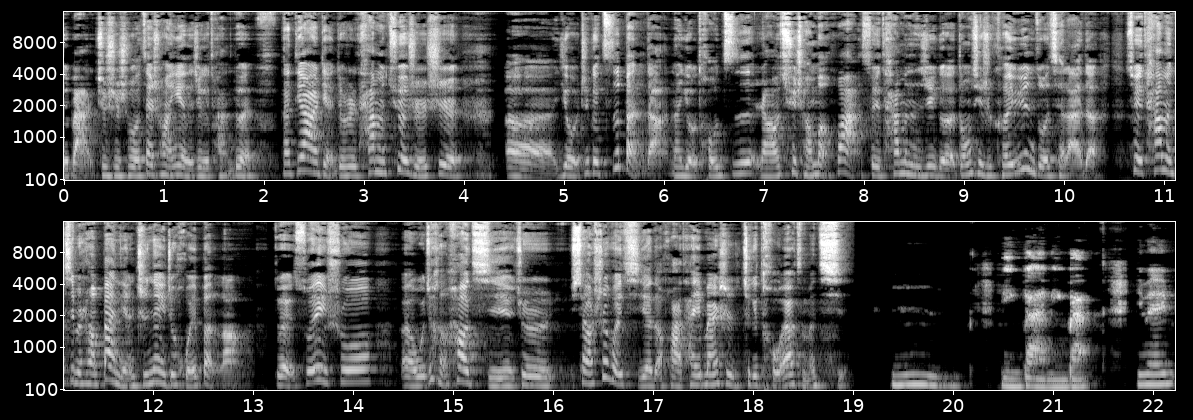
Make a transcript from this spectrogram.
对吧？就是说，在创业的这个团队。那第二点就是，他们确实是呃有这个资本的，那有投资，然后去成本化，所以他们的这个东西是可以运作起来的。所以他们基本上半年之内就回本了。对，所以说，呃，我就很好奇，就是像社会企业的话，它一般是这个头要怎么起？嗯，明白明白，因为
